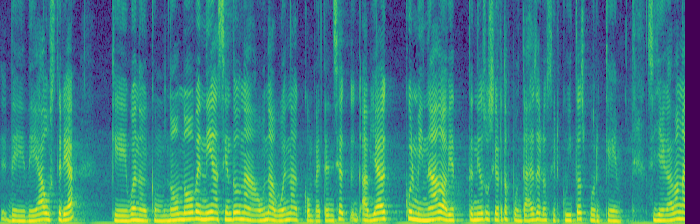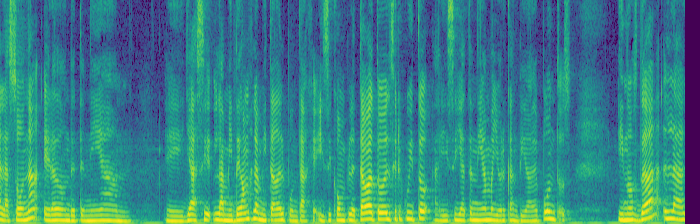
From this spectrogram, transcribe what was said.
de, de Austria, que bueno, como no, no venía siendo una, una buena competencia, había culminado, había tenido sus ciertos puntajes de los circuitos porque si llegaban a la zona era donde tenían eh, ya si, la, digamos la mitad del puntaje y si completaba todo el circuito ahí sí ya tenía mayor cantidad de puntos. Y nos da la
